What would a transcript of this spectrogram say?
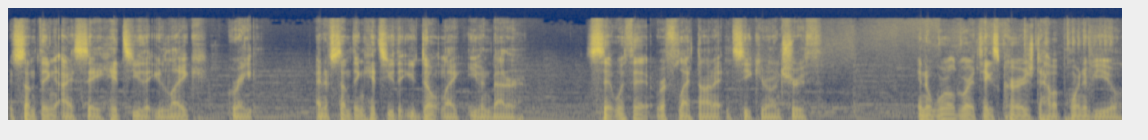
If something I say hits you that you like, great. And if something hits you that you don't like, even better. Sit with it, reflect on it, and seek your own truth. In a world where it takes courage to have a point of view,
